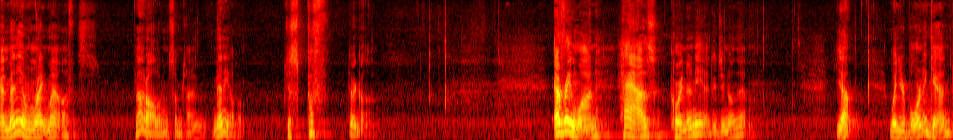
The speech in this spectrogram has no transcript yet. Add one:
And many of them right in my office. Not all of them sometimes, many of them. Just poof, they're gone. Everyone has koinonia. Did you know that? Yep. When you're born again,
